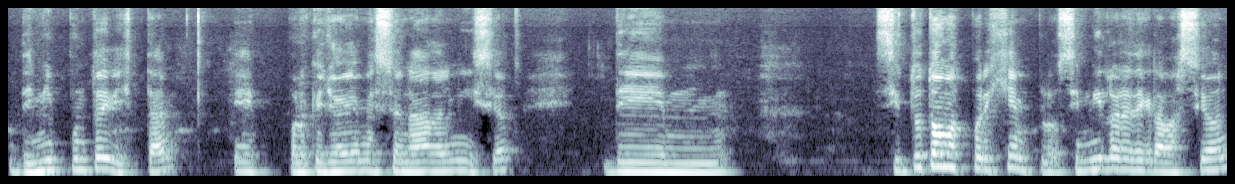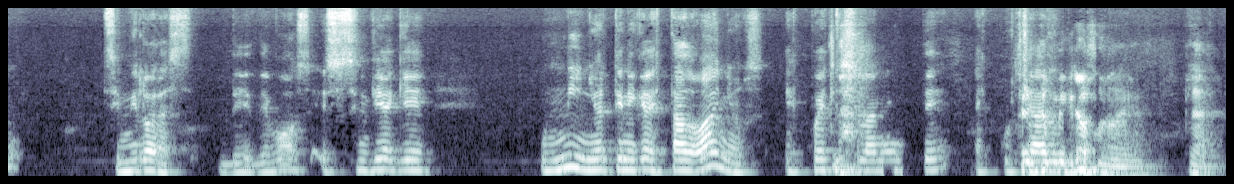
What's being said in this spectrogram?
de mi punto de vista, eh, por lo que yo había mencionado al inicio, de mm, si tú tomas, por ejemplo, 100.000 horas de grabación, 100.000 horas de, de, voz, eso significa que un niño tiene que haber estado años expuesto solamente a escuchar. un micrófono, claro.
